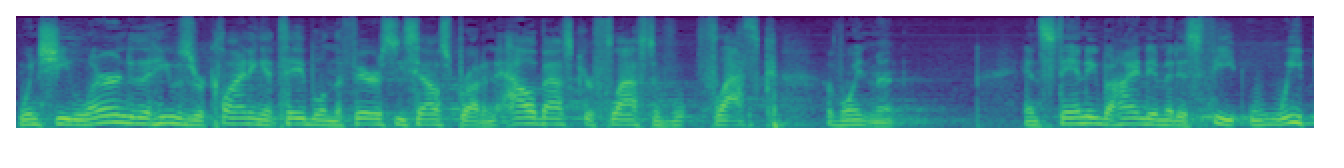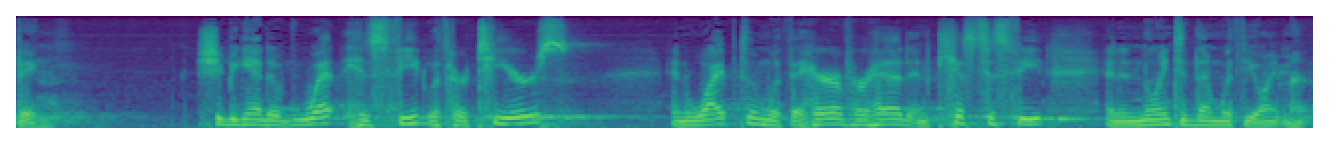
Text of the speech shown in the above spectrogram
when she learned that he was reclining at table in the Pharisee's house, brought an alabaster flask of, flask of ointment, and standing behind him at his feet, weeping, she began to wet his feet with her tears, and wiped them with the hair of her head, and kissed his feet, and anointed them with the ointment.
